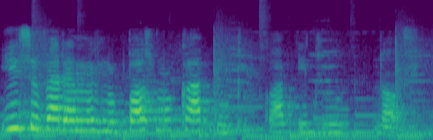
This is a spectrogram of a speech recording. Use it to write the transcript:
Isso veremos no próximo capítulo, capítulo 9.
